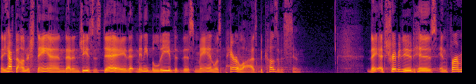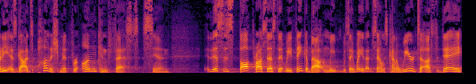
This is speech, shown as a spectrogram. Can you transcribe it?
Now you have to understand that in Jesus' day that many believed that this man was paralyzed because of his sin. They attributed his infirmity as God's punishment for unconfessed sin. This is thought process that we think about and we would say, wait, that sounds kind of weird to us today.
